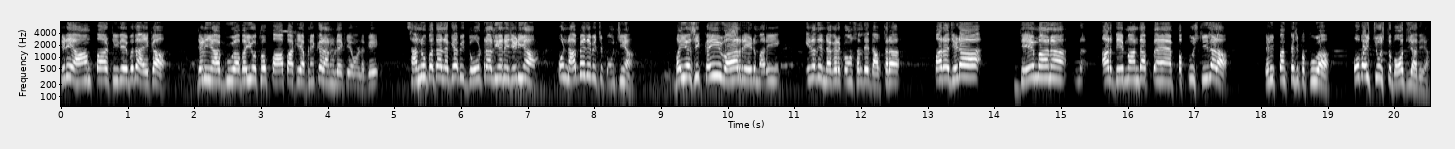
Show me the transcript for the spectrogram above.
ਜਿਹੜੇ ਆਮ ਪਾਰਟੀ ਦੇ ਵਿਧਾਇਕ ਆ ਜਾਣੀ ਆਗੂ ਆ ਬਾਈ, ਉੱਥੋਂ ਪਾ ਪਾ ਕੇ ਆਪਣੇ ਘਰਾਂ ਨੂੰ ਲੈ ਕੇ ਆਉਣ ਲੱਗੇ। ਸਾਨੂੰ ਪਤਾ ਲੱਗਿਆ ਵੀ ਦੋ ਟਰਾਲੀਆਂ ਨੇ ਜਿਹੜੀਆਂ ਉਹ ਨਾਭੇ ਦੇ ਵਿੱਚ ਪਹੁੰਚੀਆਂ। ਬਈ, ਅਸੀਂ ਕਈ ਵਾਰ ਰੇਡ ਮਾਰੀ। ਇਹਨਾਂ ਦੇ ਨਗਰ ਕੌਂਸਲ ਦੇ ਦਫ਼ਤਰ ਪਰ ਜਿਹੜਾ ਦੇਮਾਨ ਅਰ ਦੇਮਾਨ ਦਾ ਪੱਪੂ ਸਟੀਲ ਵਾਲਾ, ਜਾਣੀ ਪੰਕਜ ਪੱਪੂ ਆ, ਉਹ ਬਾਈ ਚੁਸਤ ਬਹੁਤ ਜ਼ਿਆਦਾ ਆ।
